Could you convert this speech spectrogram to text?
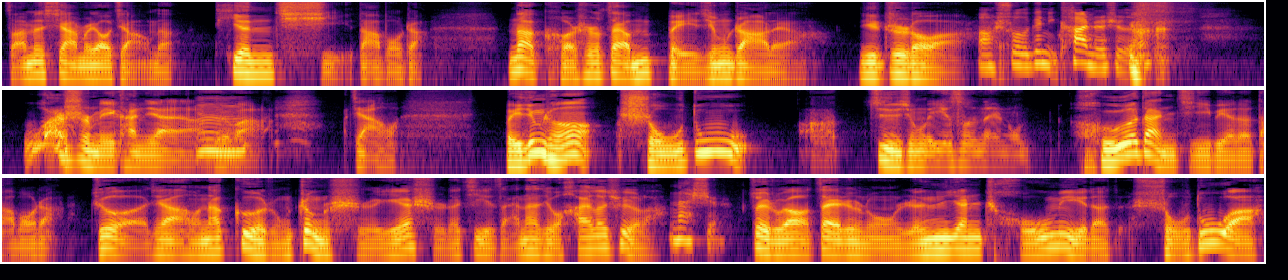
咱们下面要讲的天启大爆炸，那可是在我们北京炸的呀，你知道啊？啊，说的跟你看着似的。我是没看见啊，嗯对吧？家伙，北京城首都啊，进行了一次那种核弹级别的大爆炸。这家伙，那各种正史野史的记载，那就嗨了去了。那是，最主要在这种人烟稠密的首都啊，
